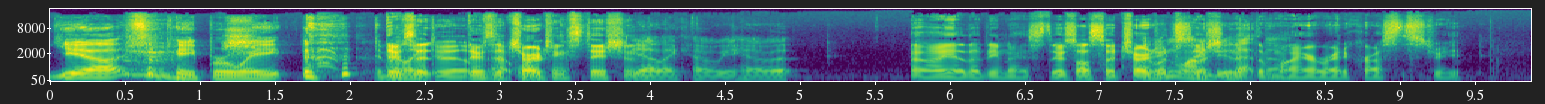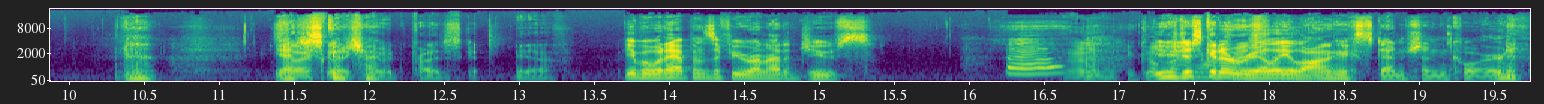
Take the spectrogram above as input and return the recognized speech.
yeah, it's a paperweight. They might, There's like, a do it there's a at work. charging station. yeah, like how we have it. Oh yeah, that'd be nice. There's also a charging wouldn't wanna do station that, at the though. Meijer right across the street. Yeah, so I feel go like try. they would probably just get yeah. Yeah, but what happens if you run out of juice? You, go You buy just more get a juice really from long Meijer. extension cord.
